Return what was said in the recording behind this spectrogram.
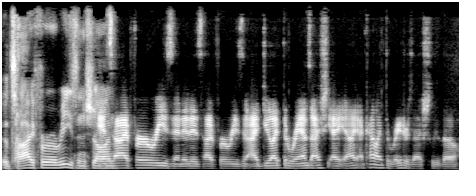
It's high for a reason, Sean. It's high for a reason. It is high for a reason. I do like the Rams. Actually, I I, I kind of like the Raiders actually though.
